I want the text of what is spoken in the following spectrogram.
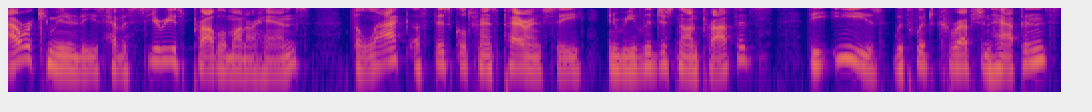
Our communities have a serious problem on our hands the lack of fiscal transparency in religious nonprofits, the ease with which corruption happens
